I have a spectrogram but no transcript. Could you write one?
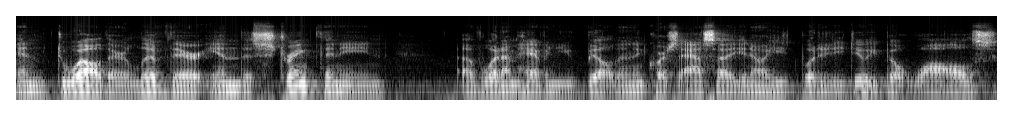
and dwell there, live there in the strengthening of what I'm having you build. And of course, Asa, you know, he what did he do? He built walls,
